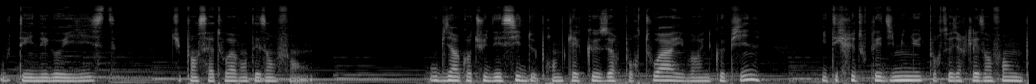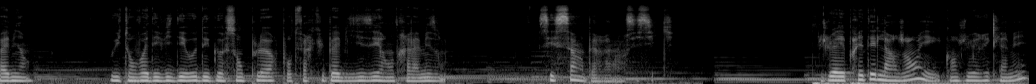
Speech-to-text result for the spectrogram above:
Ou t'es une égoïste, tu penses à toi avant tes enfants. Ou bien quand tu décides de prendre quelques heures pour toi et voir une copine, il t'écrit toutes les 10 minutes pour te dire que les enfants vont pas bien où il t'envoie des vidéos des gosses en pleurs pour te faire culpabiliser et rentrer à la maison. C'est ça un pervers narcissique. Je lui avais prêté de l'argent et quand je lui ai réclamé,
